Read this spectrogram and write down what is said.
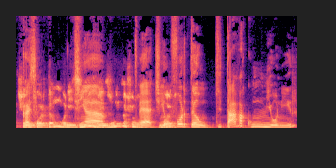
Tinha um fortão, um gurizinho, Tinha- mais um um cachorro. É, tinha um Bode. fortão que tava com um Mjolnir.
